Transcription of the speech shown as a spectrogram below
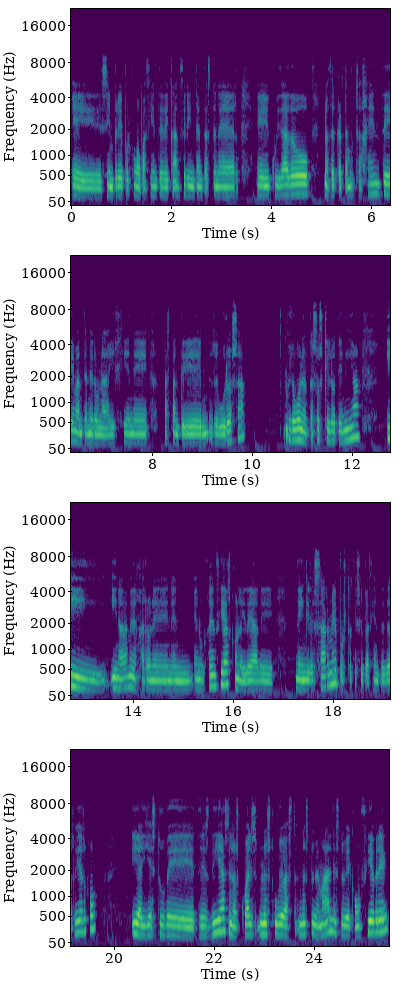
eh, siempre pues como paciente de cáncer intentas tener eh, cuidado no acercarte a mucha gente mantener una higiene bastante rigurosa. Pero bueno el caso es que lo tenía y, nada, me dejaron en, en, urgencias con la idea de, de, ingresarme, puesto que soy paciente de riesgo. Y allí estuve tres días en los cuales no estuve, no estuve mal, estuve con fiebre,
